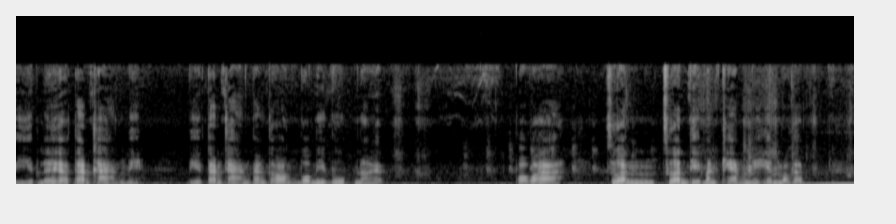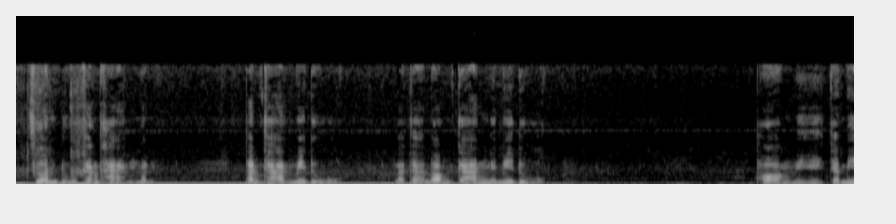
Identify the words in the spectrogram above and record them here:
บีบเลยครับทั้งขางนี่บีบทั้งขางทั้งทองบ่มีบุบนะครับเพราะว่าส่วนส่วนที่มันแข็งนี่เห็นบ่ครับ ส่วนดูข้างขางมันทั้งขางไม่ดูแล้วก็ร่องกลางนี่ไม่ดูทองนี่จะมี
